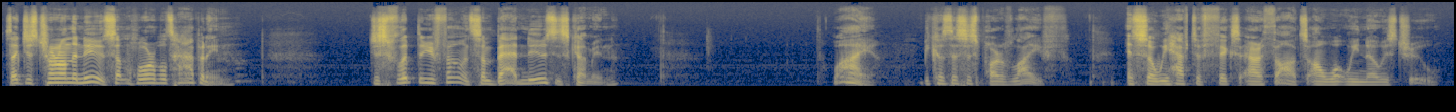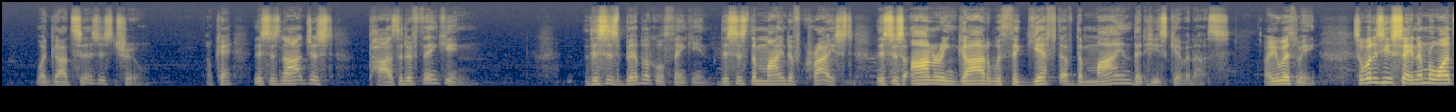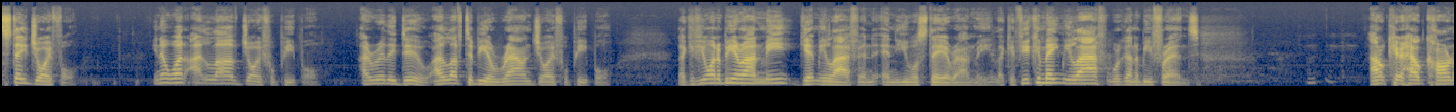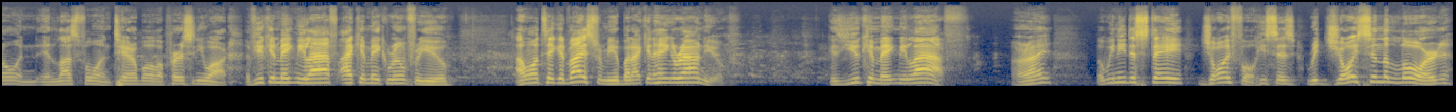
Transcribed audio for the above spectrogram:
It's like just turn on the news, something horrible's happening. Just flip through your phone, some bad news is coming. Why? Because this is part of life. And so we have to fix our thoughts on what we know is true, what God says is true. Okay? This is not just positive thinking. This is biblical thinking. This is the mind of Christ. This is honoring God with the gift of the mind that He's given us. Are you with me? So, what does He say? Number one, stay joyful. You know what? I love joyful people. I really do. I love to be around joyful people. Like, if you want to be around me, get me laughing and you will stay around me. Like, if you can make me laugh, we're going to be friends. I don't care how carnal and, and lustful and terrible of a person you are. If you can make me laugh, I can make room for you I won't take advice from you, but I can hang around you because you can make me laugh. All right? But we need to stay joyful. He says, Rejoice in the Lord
